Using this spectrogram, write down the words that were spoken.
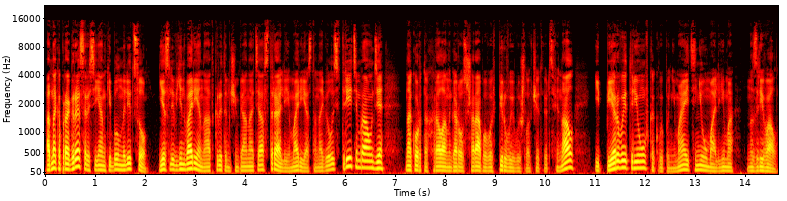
Однако прогресс россиянки был налицо. Если в январе на открытом чемпионате Австралии Мария остановилась в третьем раунде, на кортах Ролана Гарос Шарапова впервые вышла в четвертьфинал, и первый триумф, как вы понимаете, неумолимо назревал.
